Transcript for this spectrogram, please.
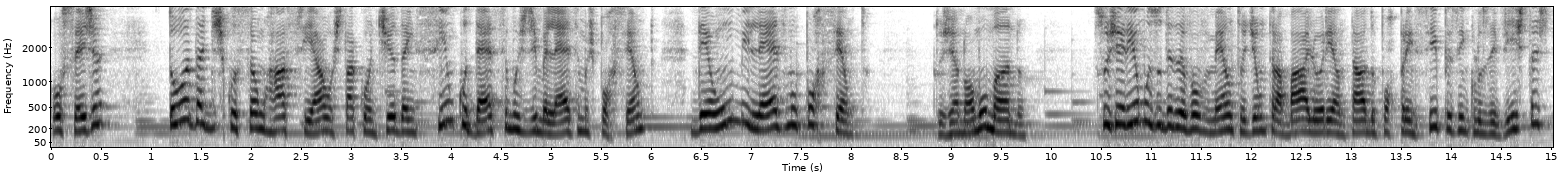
Ou seja, toda a discussão racial está contida em 5 décimos de milésimos por cento de 1 milésimo por cento do genoma humano. Sugerimos o desenvolvimento de um trabalho orientado por princípios inclusivistas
